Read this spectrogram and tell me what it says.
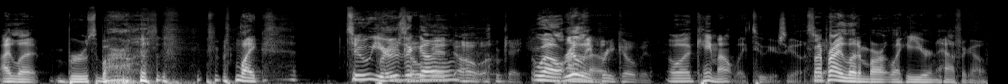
I let Bruce borrow it like two years Pre-COVID? ago. Oh, okay. Well, really pre-COVID. Oh, it came out like two years ago. So I probably let him borrow it like a year and a half ago,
